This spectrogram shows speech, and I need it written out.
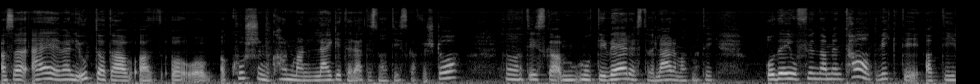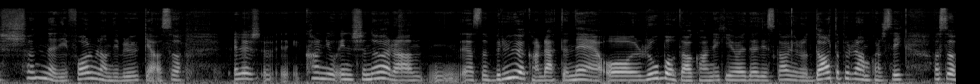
altså Jeg er veldig opptatt av at, og, og, og hvordan kan man legge til rette sånn at de skal forstå, sånn at de skal motiveres til å lære matematikk. Og det er jo fundamentalt viktig at de skjønner de formlene de bruker. altså Ellers kan jo ingeniører altså Bruer kan dette ned, og roboter kan ikke gjøre det de skal gjøre, og dataprogram kan svikte. Altså,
